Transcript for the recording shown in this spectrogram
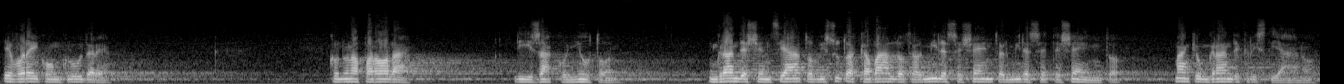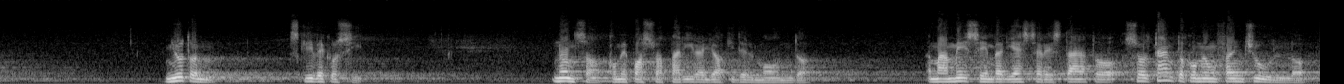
E vorrei concludere con una parola di Isacco Newton, un grande scienziato vissuto a cavallo tra il 1600 e il 1700, ma anche un grande cristiano. Newton scrive così, non so come posso apparire agli occhi del mondo, ma a me sembra di essere stato soltanto come un fanciullo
